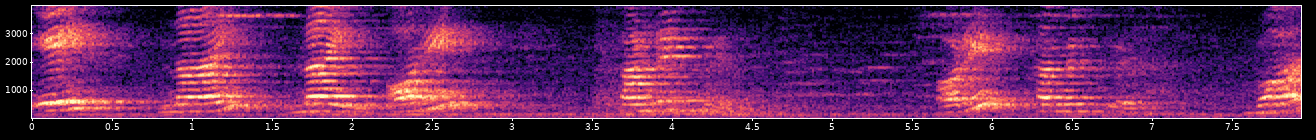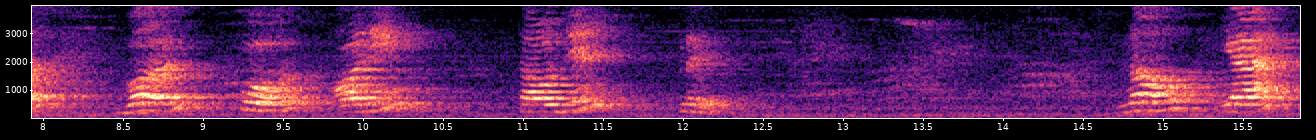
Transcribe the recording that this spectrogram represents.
8, 9, 9 are in hundreds place. Or in hundreds place. 1, 1, 4 are in thousands place. Now yes,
